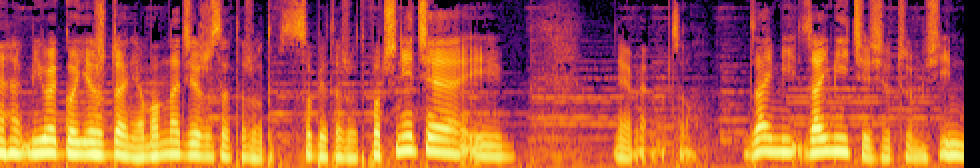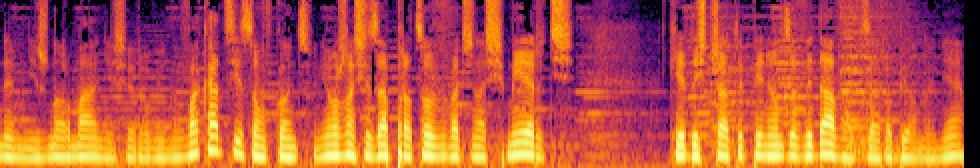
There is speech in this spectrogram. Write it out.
miłego jeżdżenia. Mam nadzieję, że sobie też, od, sobie też odpoczniecie i nie wiem co. Zajmij, zajmijcie się czymś innym niż normalnie się robi. No, wakacje są w końcu, nie można się zapracowywać na śmierć. Kiedyś trzeba te pieniądze wydawać zarobione, nie?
